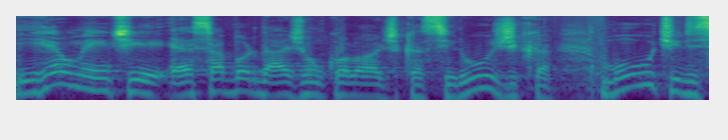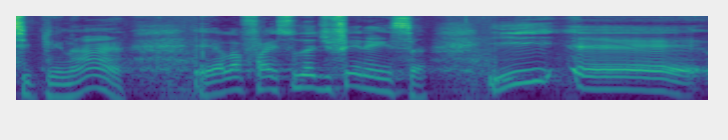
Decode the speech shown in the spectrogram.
e realmente essa abordagem oncológica cirúrgica multidisciplinar, ela faz toda a diferença. E é,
